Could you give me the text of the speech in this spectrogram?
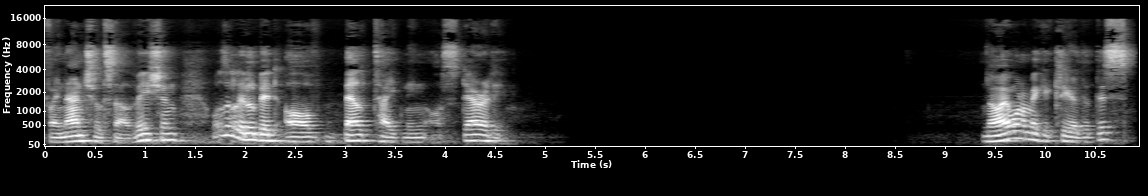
financial salvation, was a little bit of belt tightening austerity. Now, I want to make it clear that this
